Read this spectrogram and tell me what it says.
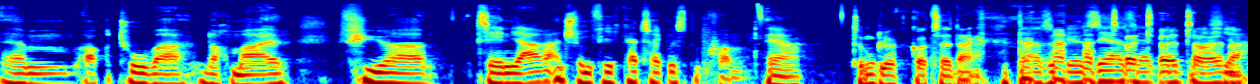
im ähm, Oktober nochmal für zehn Jahre ein Schwimmfähigkeitszeugnis bekommen. Ja. Zum Glück, Gott sei Dank. Da sind wir sehr, sehr toll, toll, ja.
